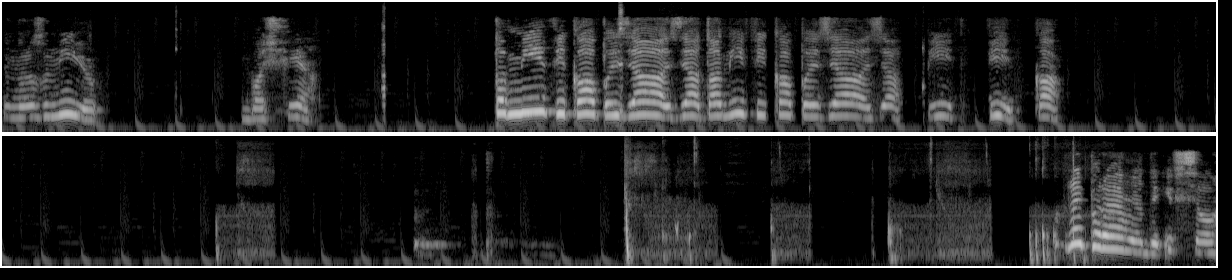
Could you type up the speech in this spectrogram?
Я не розумію. Вообще. Та міфіка пизязя, та міфіка пизязя, міфіка. Три перегляди і все.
